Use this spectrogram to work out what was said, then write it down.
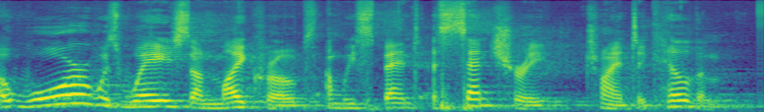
A war was waged on microbes, and we spent a century trying to kill them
